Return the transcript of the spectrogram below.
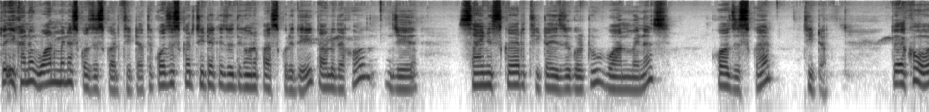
তো এখানে one minus cos square theta তো কজ স্কোয়ার থিটাকে যদি আমরা পাস করে দিই, তাহলে দেখো যে sine square theta is equal to one minus cos square theta তো এখন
